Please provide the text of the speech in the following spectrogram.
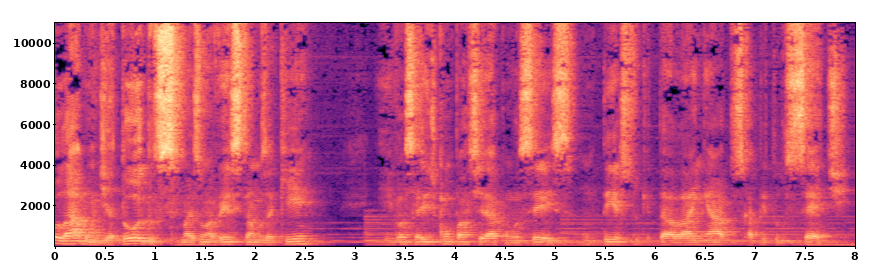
Olá, bom dia a todos. Mais uma vez estamos aqui e gostaria de compartilhar com vocês um texto que está lá em Atos, capítulo 7,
